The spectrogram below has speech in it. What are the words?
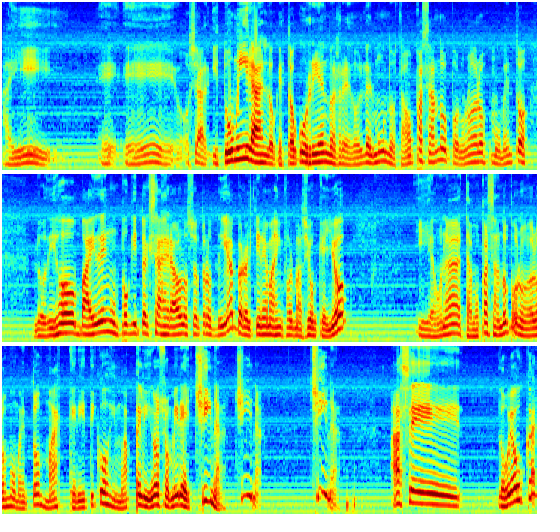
Ahí eh, eh, o sea, y tú miras lo que está ocurriendo alrededor del mundo. Estamos pasando por uno de los momentos, lo dijo Biden un poquito exagerado los otros días, pero él tiene más información que yo. Y es una, estamos pasando por uno de los momentos más críticos y más peligrosos. Mire, China, China, China, hace, lo voy a buscar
